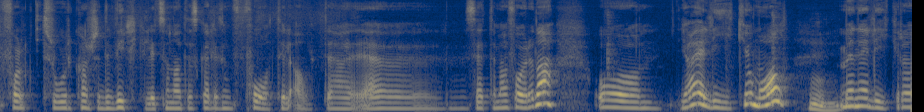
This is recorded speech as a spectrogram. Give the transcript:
Folk tror kanskje det virker litt sånn at jeg skal liksom få til alt jeg, jeg setter meg fore. da. Og Ja, jeg liker jo mål, Mm. men jeg liker å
